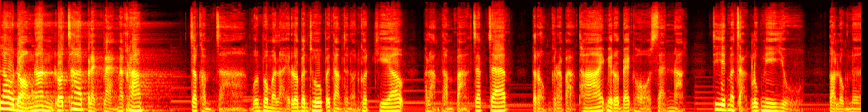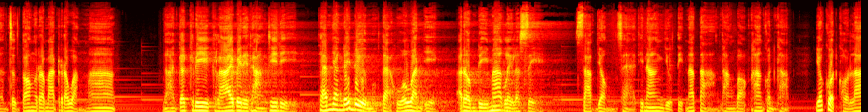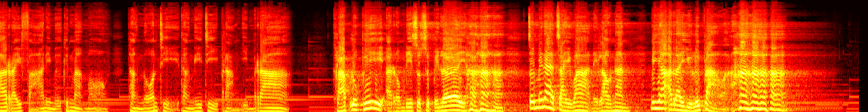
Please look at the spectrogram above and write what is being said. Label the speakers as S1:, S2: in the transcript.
S1: เหล้าดองนั่นรสชาติแปลกๆนะครับ เจ้าคำจาบนพวงมาลัยรถบรรทุกไปตามถนนคดเคี้ยว พลางทำปากแจ๊บๆ ตรงกระบะท้ายมีรถแบ็คโฮแสนหนัก ที่ยึดมาจากลูกนี้อยู่ ตอนลงเนินจึงต้องระมัดระวังมาก งานก็คลี่คล้ายไปในทางที่ดี แถมยังได้ดื่มแต่หัววันอีก อารมณ์ดีมากเลยละเซซาบย่องแฉที่นั่งอยู่ติดหน้าต่างทางเบาะข้างคนขับ ยกกดโคล่าไร้ฝาในมือขึ้นมามอง ทางโน้นทีทางนี้ทีพลางยิ้มร่า ครับลูกพี่อารมณ์ดีสุดๆไปเลยฮ่าฮ่าฮ่าจนไม่แน่ใจว่าในเหล้านั้นมียาอะไรอยู่หรือเปล่าอะฮ่าฮ่าฮ่า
